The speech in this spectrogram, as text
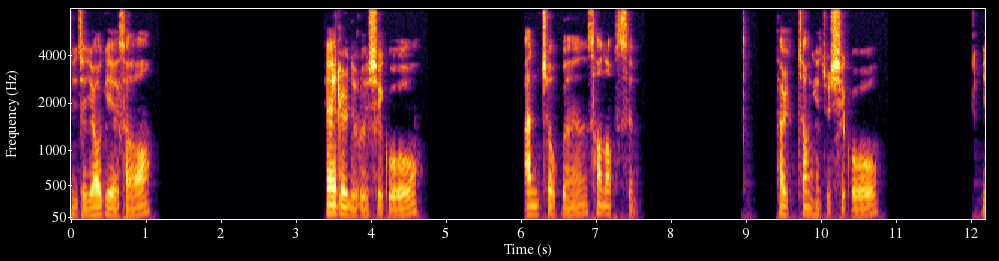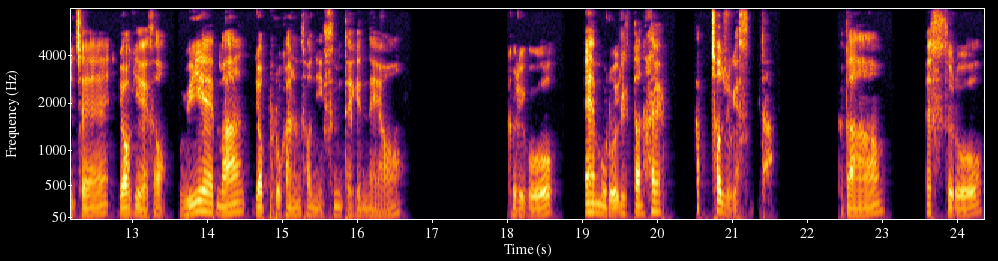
이제 여기에서 L을 누르시고 안쪽은 선 없음 설정해 주시고 이제 여기에서 위에만 옆으로 가는 선이 있으면 되겠네요. 그리고 M으로 일단 할 합쳐주겠습니다. 그 다음 S로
